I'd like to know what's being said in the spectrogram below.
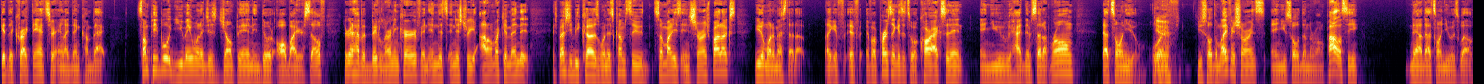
get the correct answer and like then come back Some people you may want to just jump in and do it all by yourself. You're gonna have a big learning curve, and in this industry, I don't recommend it, especially because when it comes to somebody's insurance products, you don't want to mess that up. Like if if if a person gets into a car accident and you had them set up wrong, that's on you. Or Yeah. if you sold them life insurance and you sold them the wrong policy, now that's on you as well.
